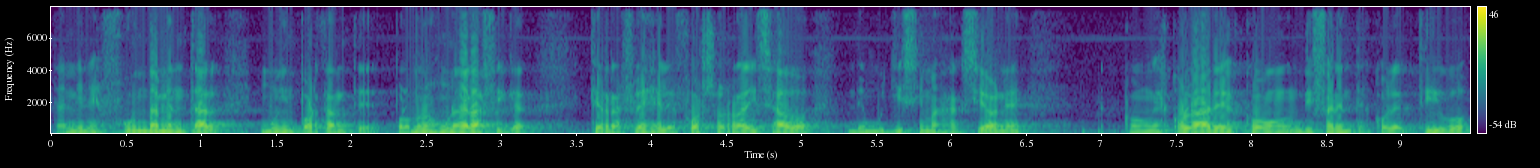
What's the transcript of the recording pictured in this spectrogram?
también es fundamental, muy importante, por lo menos una gráfica que refleje el esfuerzo realizado de muchísimas acciones con escolares, con diferentes colectivos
